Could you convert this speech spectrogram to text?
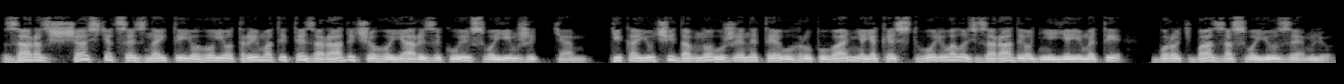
Зараз щастя це знайти його і отримати те, заради чого я ризикую своїм життям. Тікаючи давно уже не те угрупування, яке створювалось заради однієї мети боротьба за свою землю.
